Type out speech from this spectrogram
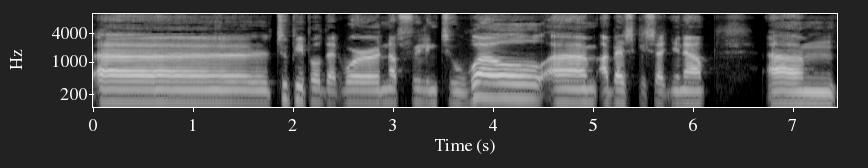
uh, two people that were not feeling too well. Um, I basically said, you know, um,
